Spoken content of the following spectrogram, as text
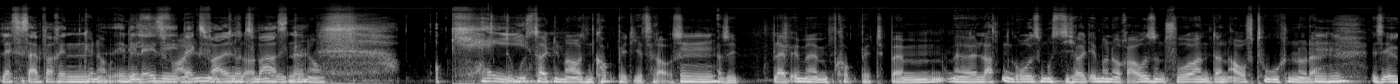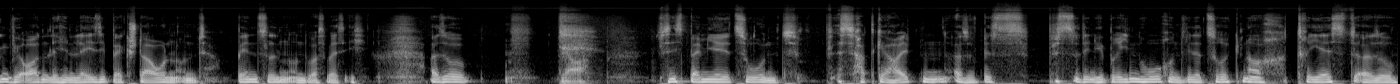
lässt es einfach in, genau, in die Lazy Bags fallen und das, war's. Ne? Genau. Okay. Du musst halt nicht mehr aus dem Cockpit jetzt raus. Mhm. Also ich bleib immer im Cockpit. Beim äh, Lattengroß musste ich halt immer noch raus und vor und dann auftuchen oder mhm. es irgendwie ordentlich in Lazyback stauen und benzeln und was weiß ich. Also ja, es ist bei mir jetzt so und es hat gehalten, also bis, bis zu den Hybriden hoch und wieder zurück nach Triest. Also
